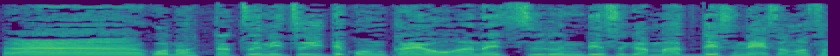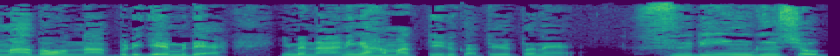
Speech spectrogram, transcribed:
あーこの二つについて今回お話しするんですが、まずですね、そのスマートフォンのアプリゲームで、今何がハマっているかというとね、スリングショッ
